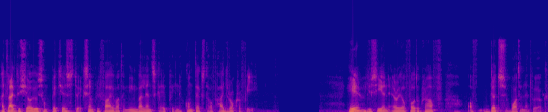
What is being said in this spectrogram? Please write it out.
I'd like to show you some pictures to exemplify what I mean by landscape in the context of hydrography. Here you see an aerial photograph of Dutch water network.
